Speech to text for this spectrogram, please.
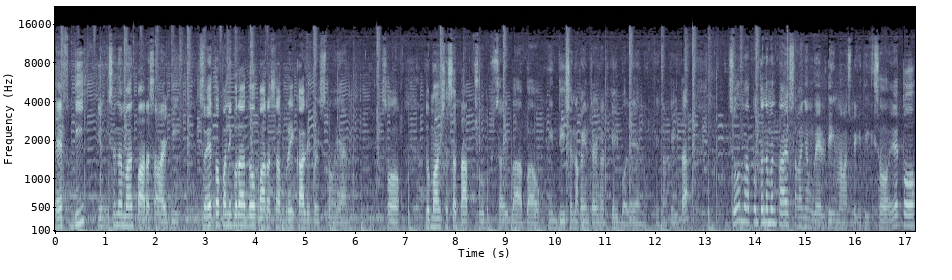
FD, yung isa naman para sa RD. So ito panigurado para sa brake calipers to. Ayan. So dumaan siya sa top tube sa ibabaw. Hindi siya naka-internal cable. Ayan, kitang kita. So mapunta naman tayo sa kanyang welding mga spaghetti. So ito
